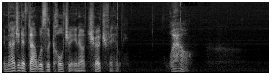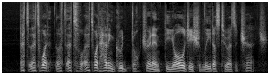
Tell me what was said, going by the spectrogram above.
Imagine if that was the culture in our church family. Wow. That's, that's, what, that's, that's what having good doctrine and theology should lead us to as a church.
